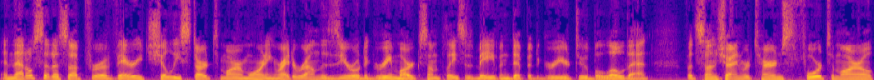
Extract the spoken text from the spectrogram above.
and that'll set us up for a very chilly start tomorrow morning, right around the zero degree mark. Some places may even dip a degree or two below that. But sunshine returns for tomorrow.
